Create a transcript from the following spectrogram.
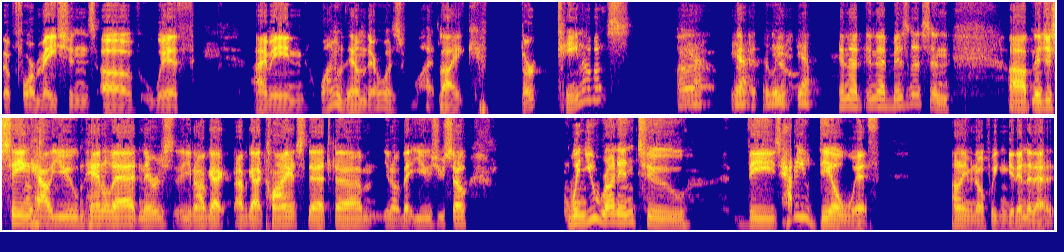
the formations of with. I mean, one of them, there was what, like 13 13 of us. Uh, yeah, yeah, at, at least, know, yeah. In that in that business, and uh, and just seeing how you handle that. And there's, you know, I've got I've got clients that um, you know that use you. So when you run into these, how do you deal with? I don't even know if we can get into that,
